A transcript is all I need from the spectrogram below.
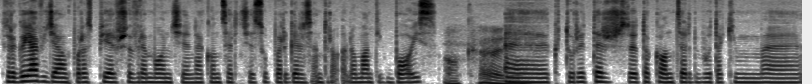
którego ja widziałam po raz pierwszy w remoncie na koncercie Supergirls and Ro- Romantic Boys, e, który też to koncert był takim, e,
